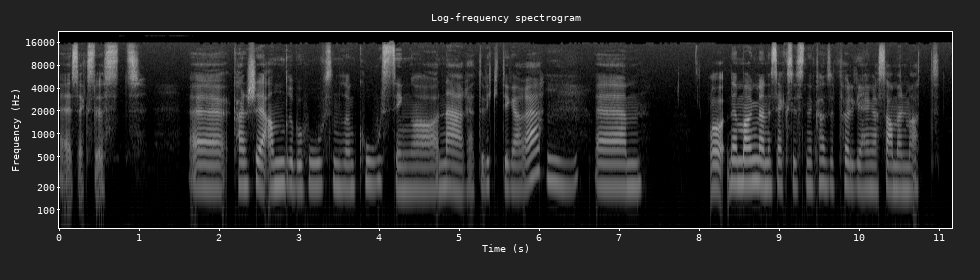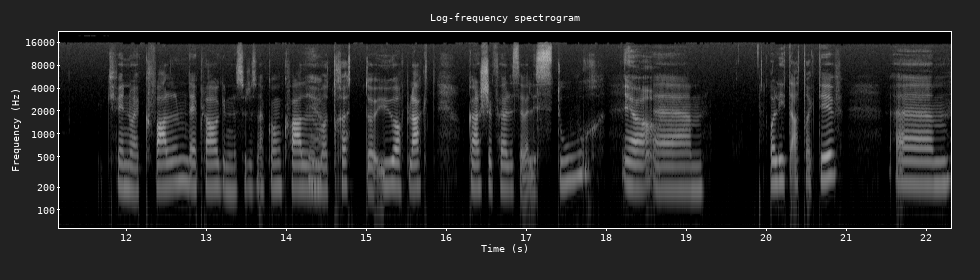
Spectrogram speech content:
eh, sexlyst. Eh, kanskje andre behov som sånn kosing og nærhet er viktigere. Mm. Og den manglende sexlysten kan selvfølgelig henge sammen med at kvinna er kvalm. Det er plagene som du snakker om. Kvalm Ja. og trøtt og uopplagt. Og kanskje føler seg veldig stor Ja. Um, og lite attraktiv. Um,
